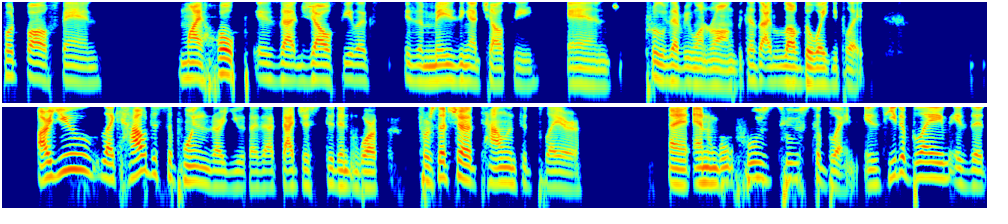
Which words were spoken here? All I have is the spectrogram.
football fan, my hope is that João Felix is amazing at Chelsea and proves everyone wrong because I love the way he plays. Are you like how disappointed are you that that, that just didn't work for such a talented player and, and who's who's to blame? Is he to blame? Is it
